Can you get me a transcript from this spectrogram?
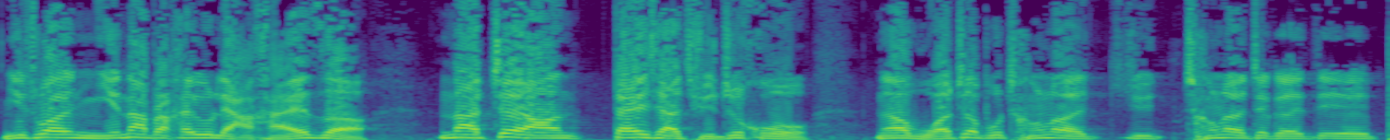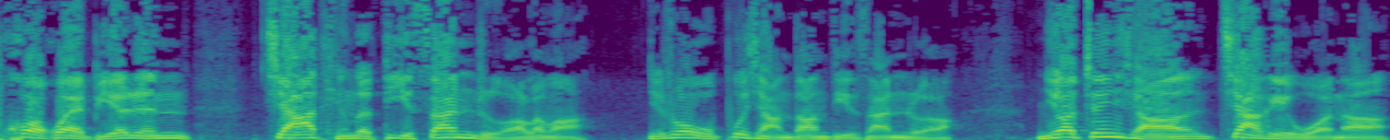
你说你那边还有俩孩子，那这样待下去之后，那我这不成了就成了这个这破坏别人家庭的第三者了吗？你说我不想当第三者，你要真想嫁给我呢，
